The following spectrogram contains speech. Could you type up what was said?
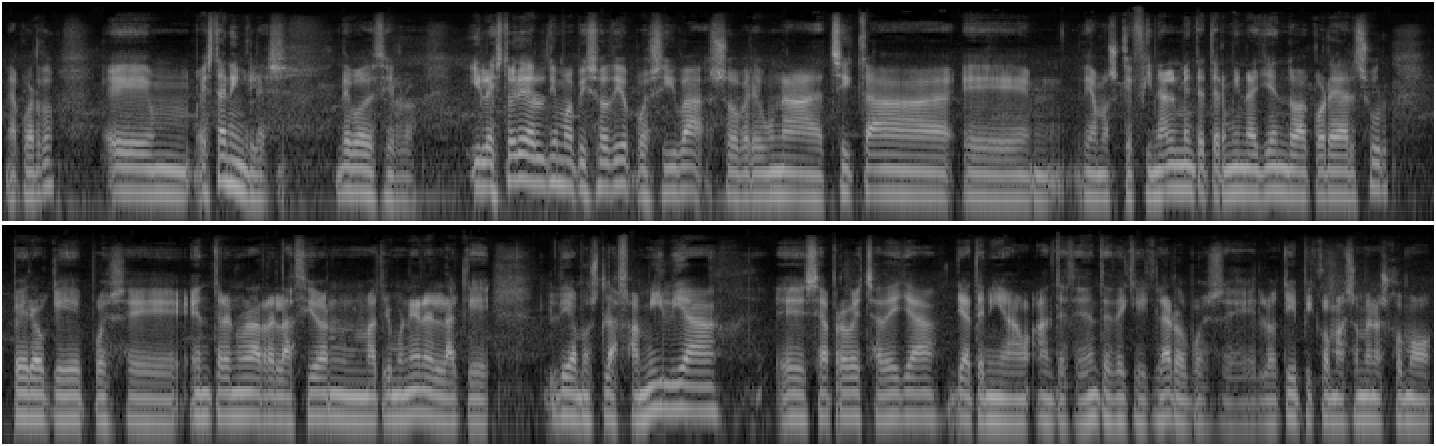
de acuerdo eh, está en inglés debo decirlo y la historia del último episodio pues iba sobre una chica, eh, digamos, que finalmente termina yendo a Corea del Sur, pero que pues eh, entra en una relación matrimonial en la que, digamos, la familia eh, se aprovecha de ella, ya tenía antecedentes de que, claro, pues lo típico más o menos como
